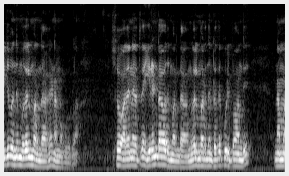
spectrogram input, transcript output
இது வந்து முதல் மருந்தாக நம்ம கொடுக்கலாம். ஸோ அதே நேரத்தில் இரண்டாவது மருந்தாக முதல் மருந்துன்றது குறிப்பாக வந்து நம்ம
